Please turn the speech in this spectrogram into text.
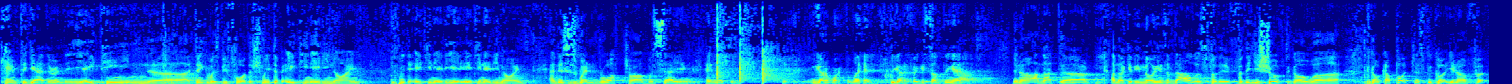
came together in the 18, uh, I think it was before the Shemitah of 1889, between 1888 1889. And this is when Rothschild was saying, hey listen, you gotta work the land. You gotta figure something out. You know, I'm not, uh, I'm not giving millions of dollars for the, for the yishuv to go, uh, to go kaput just because, you know, for,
